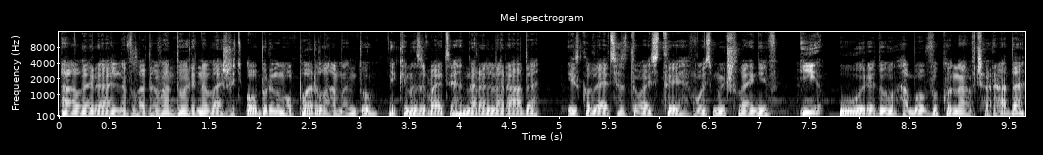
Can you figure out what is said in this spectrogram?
Але реальна влада в Андорі належить обраному парламенту, який називається Генеральна Рада, і складається з 28 членів, і уряду або виконавча рада,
